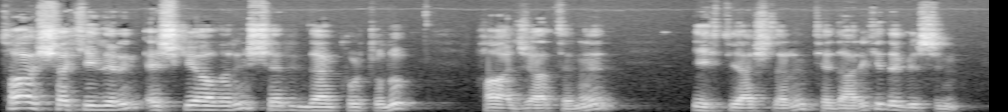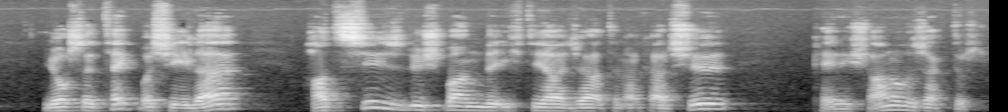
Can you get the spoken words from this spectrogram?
Ta şakilerin, eşkıyaların şerrinden kurtulup hacatını, ihtiyaçlarını tedarik edebilsin. Yoksa tek başıyla hadsiz düşman ve ihtiyacatına karşı perişan olacaktır.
